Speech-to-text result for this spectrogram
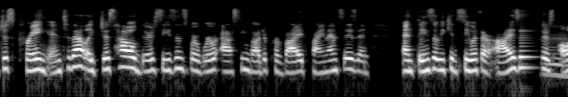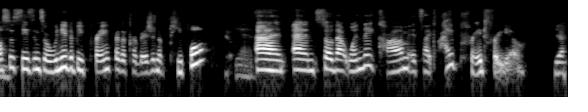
just praying into that like just how there's seasons where we're asking god to provide finances and and things that we can see with our eyes. There's mm. also seasons where we need to be praying for the provision of people. Yes. and and so that when they come it's like i prayed for you. Yeah.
